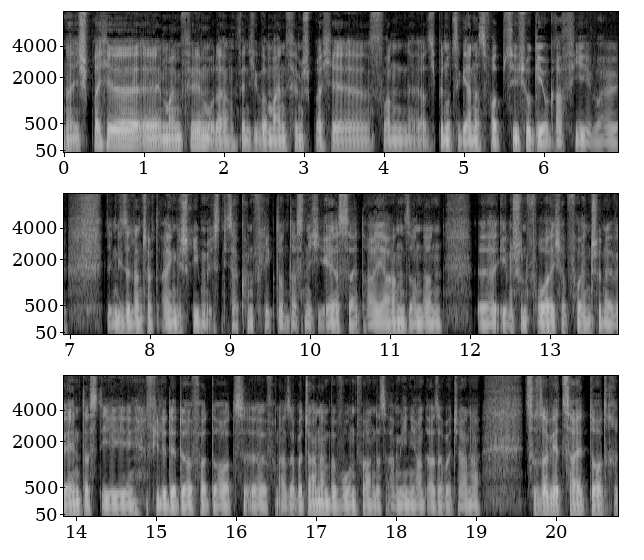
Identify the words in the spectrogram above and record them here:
Na, ich spreche äh, in meinem Film oder wenn ich über meinen Film spreche, äh, von, also ich benutze gerne das Wort Psychogeografie, weil in diese Landschaft eingeschrieben ist dieser Konflikt und das nicht erst seit drei Jahren, sondern äh, eben schon vor. Ich habe vorhin schon erwähnt, dass die viele der Dörfer dort äh, von Aserbaidschanern bewohnt waren, dass Armenier und Aserbaidschaner zur Sowjetzeit dort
